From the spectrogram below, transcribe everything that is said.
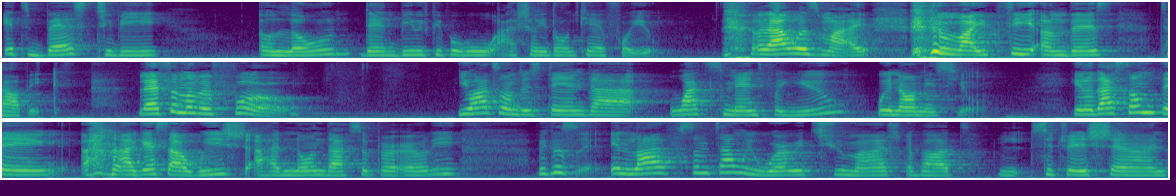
it's best to be alone than be with people who actually don't care for you. that was my my tea on this topic. Lesson number four. You have to understand that what's meant for you will not miss you. You know, that's something I guess I wish I had known that super early because in life sometimes we worry too much about situation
